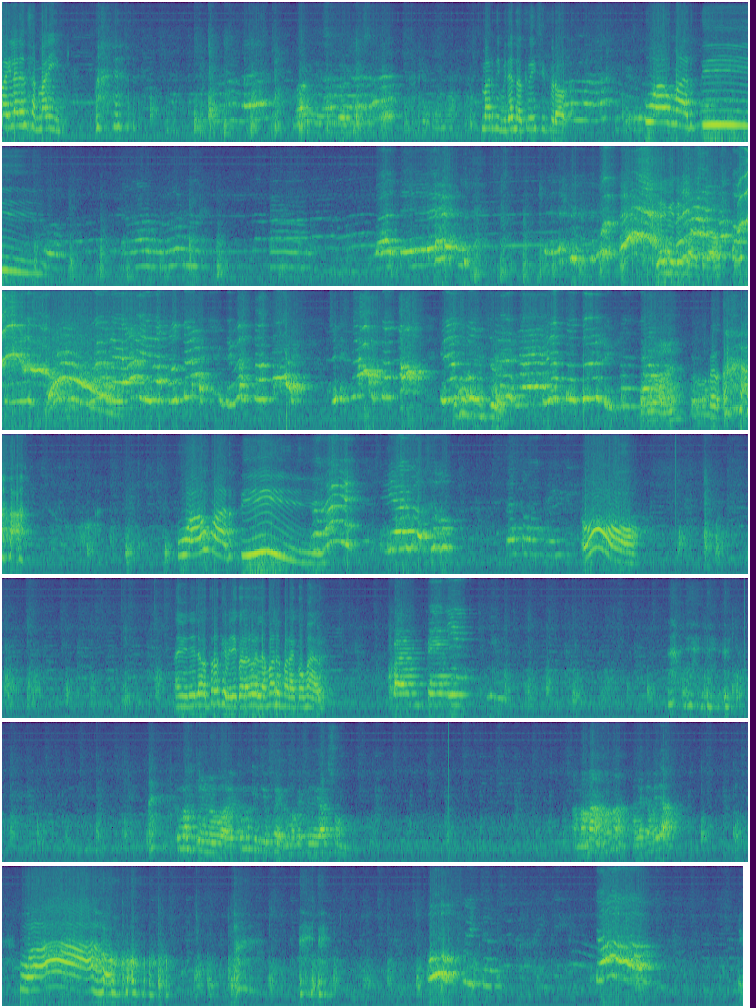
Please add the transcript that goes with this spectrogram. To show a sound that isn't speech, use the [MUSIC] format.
bailar en San Marí. Marty haciendo de Crazy Frog. ¿Qué tenemos? Marty mirando a Crazy Frog. ¡Wow, Marty! ¡Wow, Marty! ¡Oh! Ahí viene el otro que viene con algo en la mano para comer. ¿Cómo es que no? ¿Cómo es que te fue? ¿Cómo que fue de garzón? A mamá, mamá, a la cámara. ¡Wow!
